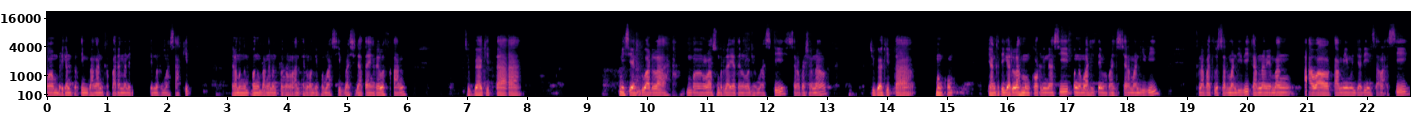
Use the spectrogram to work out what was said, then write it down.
memberikan pertimbangan kepada manajemen rumah sakit dalam pengembangan dan pengelolaan teknologi informasi basis data yang relevan. Juga kita misi yang kedua adalah mengelola sumber daya teknologi informasi secara profesional. Juga kita yang ketiga adalah mengkoordinasi pengembangan sistem informasi secara mandiri. Kenapa itu secara mandiri? Karena memang awal kami menjadi instalasi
